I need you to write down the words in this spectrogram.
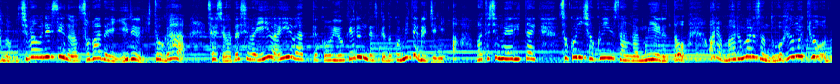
あの一番嬉しいのはそばでいる人が最初私はいいわいいわってこう避けるんですけどこう見てるうちにあ私もやりたいそこに職員さんが見えると「あらまるさんどうしたの今日」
